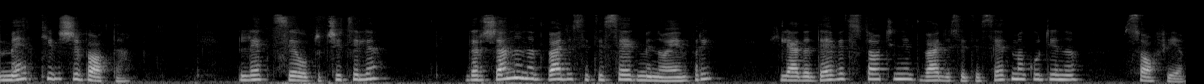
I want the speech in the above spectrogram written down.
Мерки в живота Лекция от учителя Държана на 27 ноември 1927 г. София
